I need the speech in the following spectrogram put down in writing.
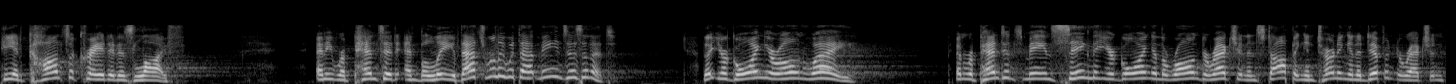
he had consecrated his life and he repented and believed. That's really what that means, isn't it? That you're going your own way. And repentance means seeing that you're going in the wrong direction and stopping and turning in a different direction,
